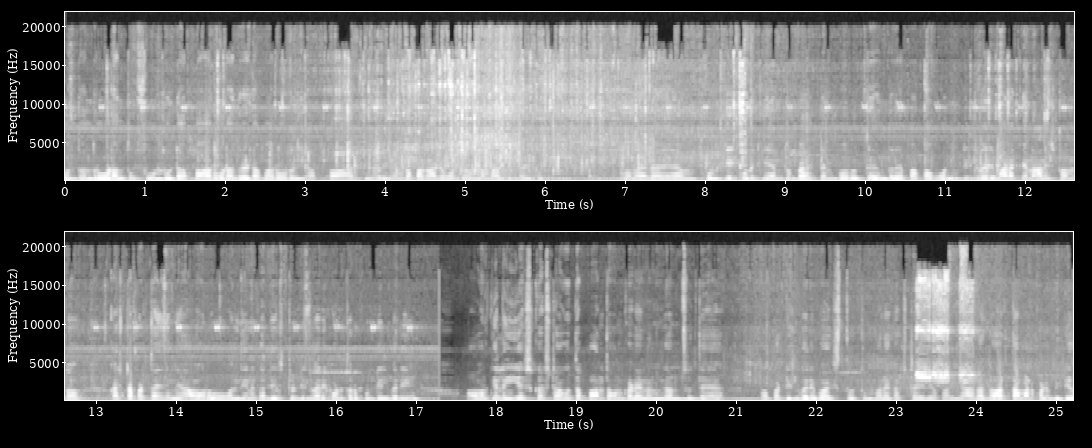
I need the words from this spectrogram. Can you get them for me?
ಒಂದೊಂದು ರೋಡ್ ಅಂತೂ ಫುಲ್ಲು ಡಬ್ಬಾ ರೋಡ್ ಅಂದರೆ ಡಬ್ಬ ರೋಡು ಯಪ್ಪ, ದೇವ್ರಿ, ಹೆಂಗಪ್ಪ ಗಾಡಿ ಓಡಿಸೋದು ನಮ್ಗೆ ಆಗ್ಬಿಡ್ತಾಯಿತ್ತು ಆಮೇಲೆ, ಕುಲ್ಕಿ ಕುಲ್ಕಿ ಅಂತೂ ಬ್ಯಾಕ್ ಪೇನ್ ಬರುತ್ತೆ ಅಂದರೆ ಪಾಪ ಒಂದು ಡಿಲಿವರಿ ಮಾಡೋಕ್ಕೆ ನಾನು ಇಷ್ಟೊಂದು ಕಷ್ಟಪಡ್ತಾ ಇದ್ದೀನಿ. ಅವರು ಒಂದು ದಿನಕ್ಕೆ ಅದೆಷ್ಟು ಡಿಲಿವರಿ ಕೊಡ್ತಾರೆ ಫುಡ್ ಡಿಲಿವರಿ ಅವ್ರಿಗೆಲ್ಲ ಎಷ್ಟು ಕಷ್ಟ ಆಗುತ್ತಪ್ಪ ಅಂತ ಒಂದು ಕಡೆ ನನಗೆ ಅನಿಸುತ್ತೆ. ಪಾಪ ಡಿಲಿವರಿ ಬಾಯ್ಸ್ದು ತುಂಬಾ ಕಷ್ಟ ಇದೆಯಪ್ಪ ಯಾರಾದರೂ ಅರ್ಥ ಮಾಡ್ಕೊಳ್ಳಿ ವಿಡಿಯೋ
